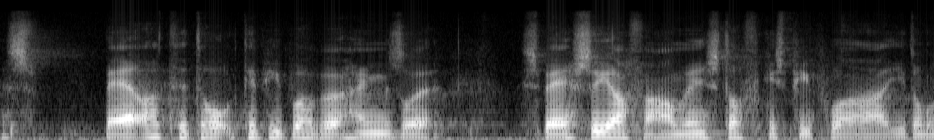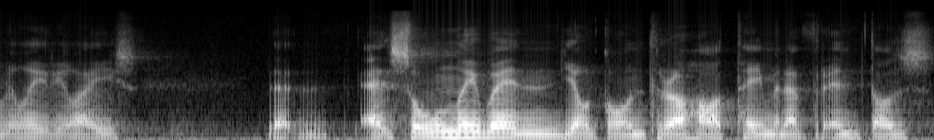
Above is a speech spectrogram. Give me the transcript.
it's better to talk to people about things like especially your family and stuff, because people that, you don't really realise that it's only when you're going through a hard time and everything does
